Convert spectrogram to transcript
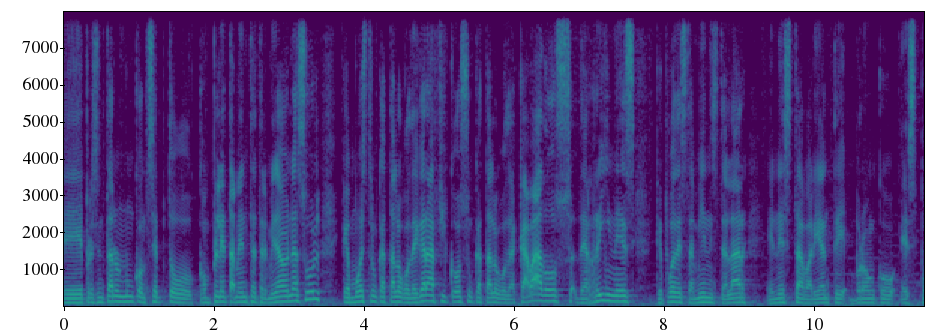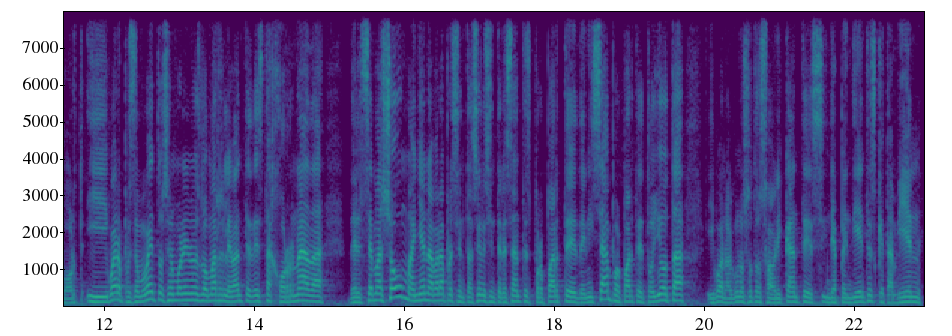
Eh, presentaron un concepto completamente terminado en azul que muestra un catálogo de gráficos, un catálogo de acabados, de rines que puedes también instalar en esta variante Bronco Sport. Y bueno, pues de momento, señor Moreno, es lo más relevante de esta jornada del SEMA Show. Mañana habrá presentaciones interesantes por parte de Nissan, por parte de Toyota y bueno, algunos otros fabricantes independientes que también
